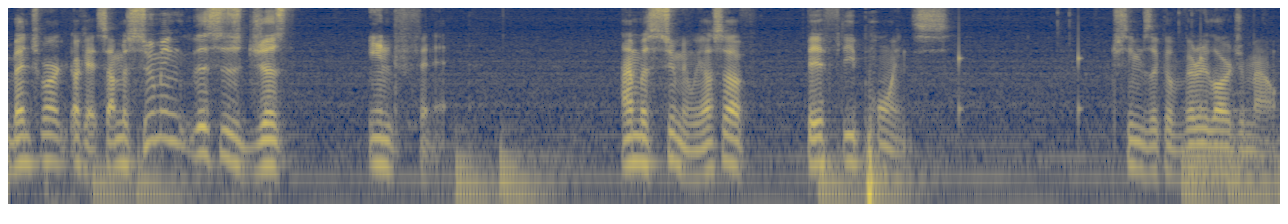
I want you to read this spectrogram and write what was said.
benchmark. Okay, so I'm assuming this is just infinite. I'm assuming we also have 50 points, which seems like a very large amount.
